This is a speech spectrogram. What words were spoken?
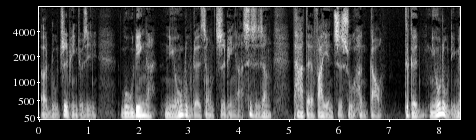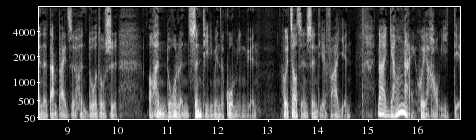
呃乳制品，就是牛丁啊、牛乳的这种制品啊，事实上它的发炎指数很高。这个牛乳里面的蛋白质很多都是，很多人身体里面的过敏源，会造成身体的发炎。那羊奶会好一点，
